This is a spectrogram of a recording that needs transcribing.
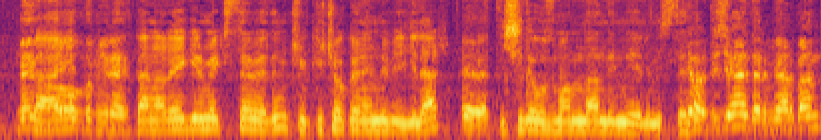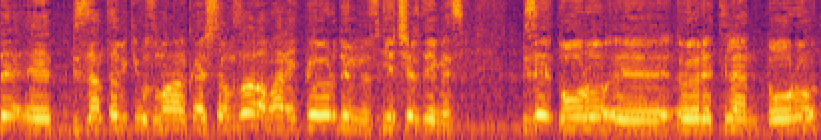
Memnun gayet oldum yine. ben araya girmek istemedim çünkü çok önemli bilgiler. Evet. İşi de uzmanından dinleyelim istedim. Ya rica ederim. Yani ben de e, bizden tabii ki uzman arkadaşlarımız var ama hani gördüğümüz, geçirdiğimiz, bize doğru e, öğretilen, doğru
